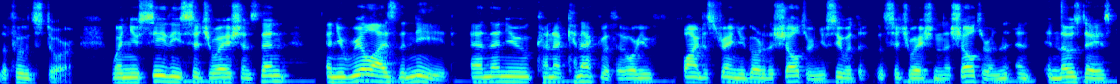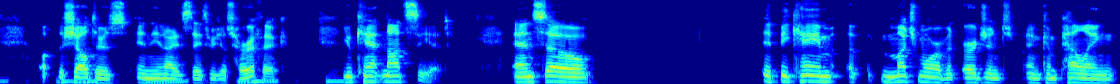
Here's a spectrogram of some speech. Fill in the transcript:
the food store, when you see these situations, then and you realize the need, and then you connect connect with it, or you find a strain, you go to the shelter and you see what the, the situation in the shelter. And, and in those days, uh, the shelters in the United States were just horrific. You can't not see it, and so it became much more of an urgent and compelling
